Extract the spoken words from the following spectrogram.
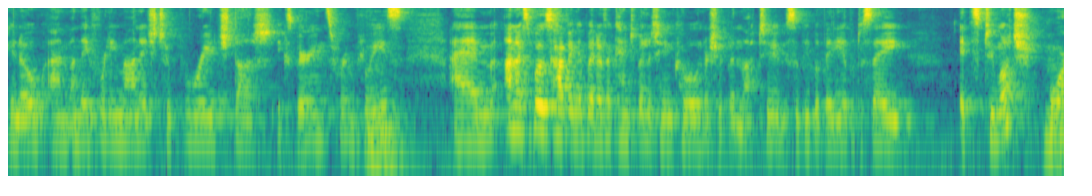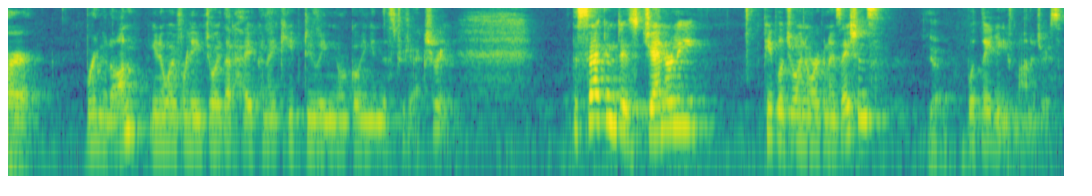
You know, um, and they've really managed to bridge that experience for employees. Mm. Um, and I suppose having a bit of accountability and co-ownership in that too. So people being able to say it's too much mm. or bring it on. You know, I've really enjoyed that. How can I keep doing or going in this trajectory? The second is generally people join organizations, yeah. but they leave managers.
